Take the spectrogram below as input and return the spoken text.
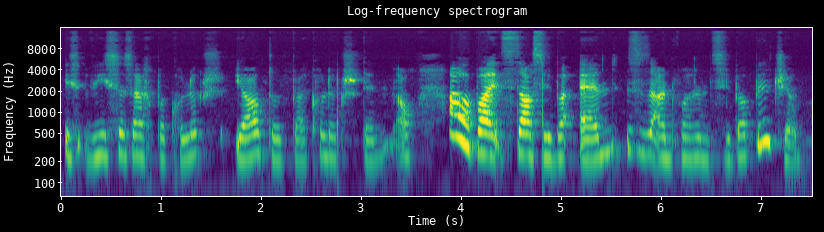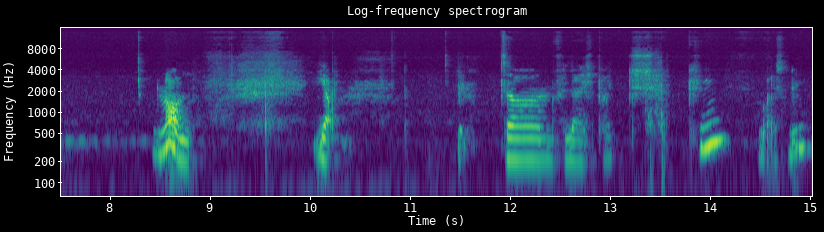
Ist, wie ist das eigentlich bei Collection? Ja, dort bei Collection auch. Aber bei Star Silver End ist es einfach ein Silberbildschirm. Lol. Ja. Dann vielleicht bei Chicken. Weiß nicht.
